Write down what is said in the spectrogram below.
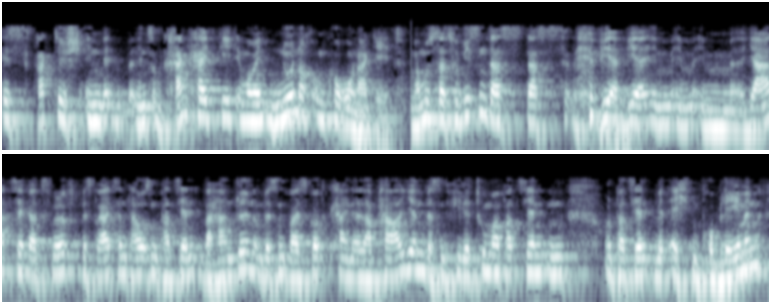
es praktisch, wenn es um Krankheit geht, im Moment nur noch um Corona geht. Man muss dazu wissen, dass, dass wir, wir im, im, im Jahr ca. 12.000 bis 13.000 Patienten behandeln und das sind, weiß Gott, keine Lappalien, das sind viele Tumorpatienten und Patienten mit echten Problemen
